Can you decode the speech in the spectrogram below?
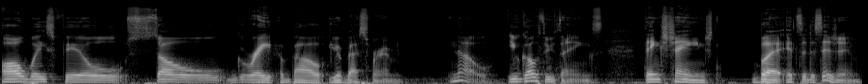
always feel so great about your best friend? No. You go through things, things change, but it's a decision.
